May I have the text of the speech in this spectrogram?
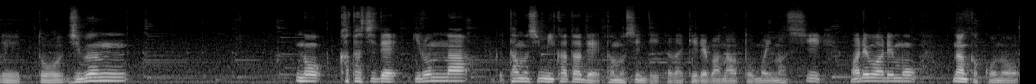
えっ、と自分の形でいろんな楽しみ方で楽しんでいただければなと思いますし我々もなんかこの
